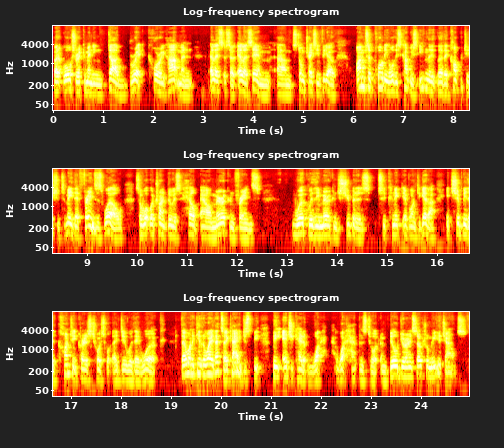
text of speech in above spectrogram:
but we're also recommending Doug, Brett, Corey Hartman, LS, so LSM, um, Storm Chasing Video. I'm supporting all these companies, even though they're competition to me, they're friends as well. So what we're trying to do is help our American friends work with the American distributors to connect everyone together. It should be the content creator's choice what they do with their work. If they want to give it away, that's okay. Just be be educated what what happens to it and build your own social media channels.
